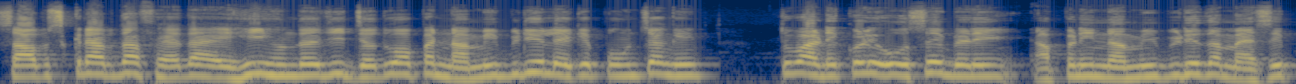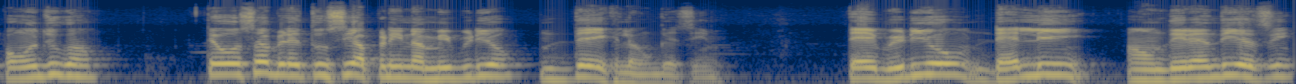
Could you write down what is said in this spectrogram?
ਸਬਸਕ੍ਰਾਈਬ ਦਾ ਫਾਇਦਾ ਇਹੀ ਹੁੰਦਾ ਜੀ, ਜਦੋਂ ਆਪਾਂ ਨਵੀਂ ਵੀਡੀਓ ਲੈ ਕੇ ਪਹੁੰਚਾਂਗੇ, ਤੁਹਾਡੇ ਕੋਲੇ ਉਸੇ ਵੇਲੇ ਆਪਣੀ ਨਵੀਂ ਵੀਡੀਓ ਦਾ ਮੈਸੇਜ ਪਹੁੰਚ ਜਾਊਗਾ ਤੇ ਉਸੇ ਵੇਲੇ ਤੁਸੀਂ ਆਪਣੀ ਨਵੀਂ ਵੀਡੀਓ ਦੇਖ ਲਓਗੇ ਜੀ। ਤੇ ਵੀਡੀਓ ਡੇਲੀ ਆਉਂਦੀ ਰਹਿੰਦੀ ਹੈ ਜੀ,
